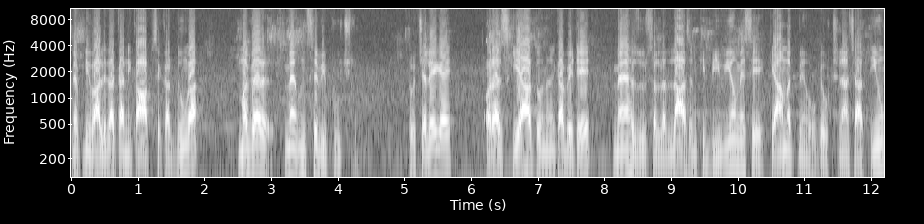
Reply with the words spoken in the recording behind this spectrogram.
میں اپنی والدہ کا نکاح آپ سے کر دوں گا، مگر میں ان سے بھی پوچھ لوں۔ تو چلے گئے اور عرض کیا تو انہوں نے کہا، بیٹے، میں حضور صلی اللہ علیہ وسلم کی بیویوں میں سے قیامت میں ہو کے اٹھنا چاہتی ہوں۔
